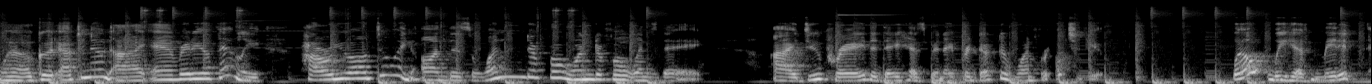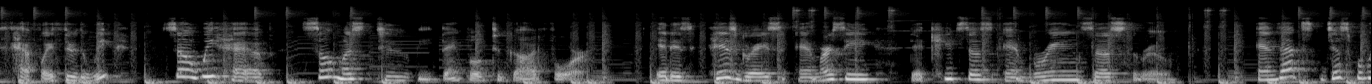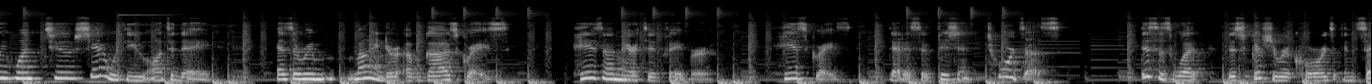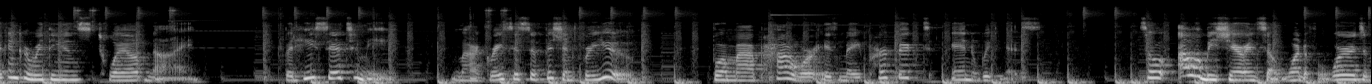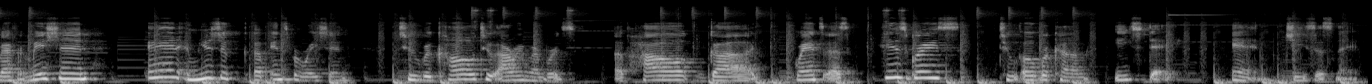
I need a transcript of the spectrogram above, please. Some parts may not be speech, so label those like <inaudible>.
Well, good afternoon. I am Radio Family. How are you all doing on this wonderful, wonderful Wednesday? I do pray the day has been a productive one for each of you. Well, we have made it halfway through the week, so we have so much to be thankful to God for. It is His grace and mercy that keeps us and brings us through. And that's just what we want to share with you on today as a reminder of God's grace, His unmerited favor, His grace that is sufficient towards us. This is what the scripture records in 2 Corinthians 12 9. But he said to me, My grace is sufficient for you, for my power is made perfect in weakness. So I will be sharing some wonderful words of affirmation and music of inspiration to recall to our remembrance of how God grants us His grace to overcome each day. In Jesus' name.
